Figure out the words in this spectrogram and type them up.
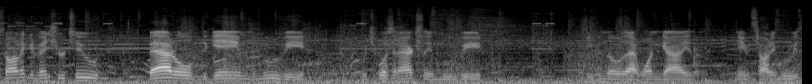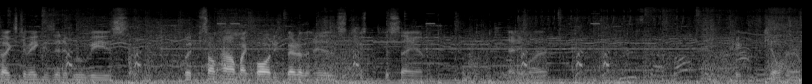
Sonic Adventure 2 Battle, of the game, the movie, which wasn't actually a movie, even though that one guy named Sonic Movies likes to make his into movies, but somehow my quality's better than his, just, just saying. Anyway. Okay, kill him.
